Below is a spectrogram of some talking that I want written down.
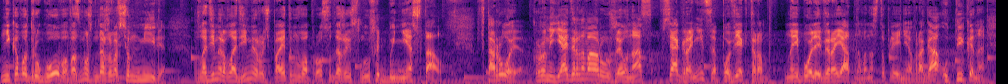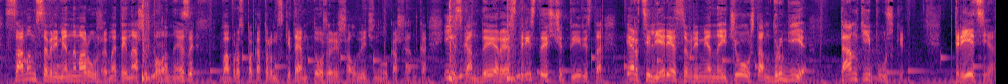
Никого другого, возможно, даже во всем мире. Владимир Владимирович по этому вопросу даже и слушать бы не стал. Второе. Кроме ядерного оружия у нас вся граница по векторам наиболее вероятного наступления врага утыкана самым современным оружием. Это и наши полонезы, вопрос по которым с Китаем тоже решал лично Лукашенко, и Искандер, С-300, С-400, и артиллерия современная, и чего уж там другие, танки и пушки. Третье,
